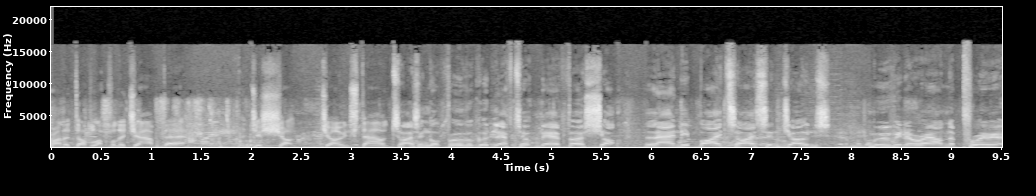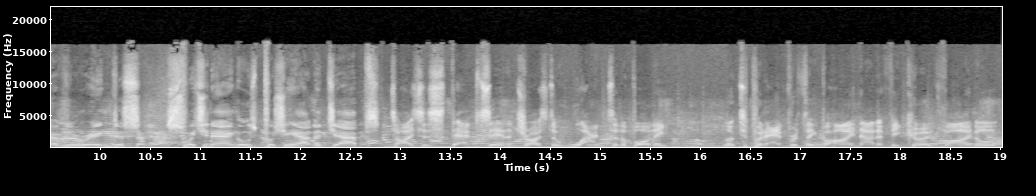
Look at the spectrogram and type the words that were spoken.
trying to double up on the jab there and just shut Jones down. Tyson got through with a good left hook there. First shot landed by Tyson. Jones moving around the perimeter of the ring, just switching angles, pushing out the jabs. Tyson steps in and tries to whack to the body. Look to put everything behind that if he could. Final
